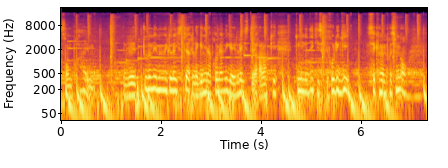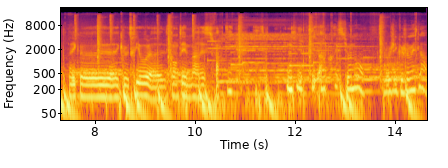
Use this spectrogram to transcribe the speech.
son prime. Il avait tout donné, même avec Leicester. Il a gagné la première ligue avec Leicester, alors que tout le monde a dit qu'il serait relégué. C'est quand même impressionnant. Avec, euh, avec le trio là, Kanté, Mares, Farti. C'était impressionnant. Logique que je le mette là.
